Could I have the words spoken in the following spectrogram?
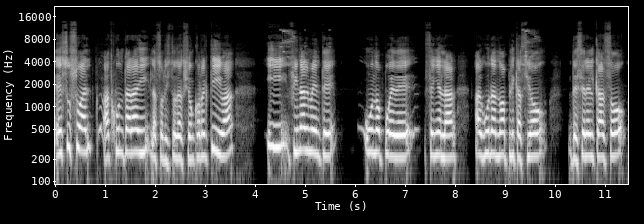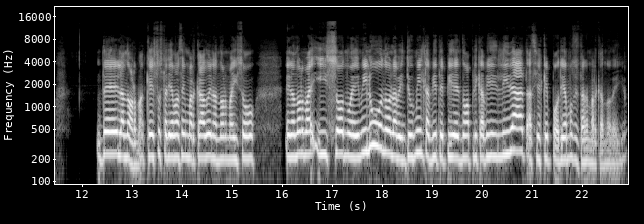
Es usual adjuntar ahí la solicitud de acción correctiva y finalmente uno puede señalar alguna no aplicación de ser el caso de la norma, que esto estaría más enmarcado en la norma ISO en la norma ISO 9001, la 21000 también te pide no aplicabilidad, así es que podríamos estar marcando de ello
